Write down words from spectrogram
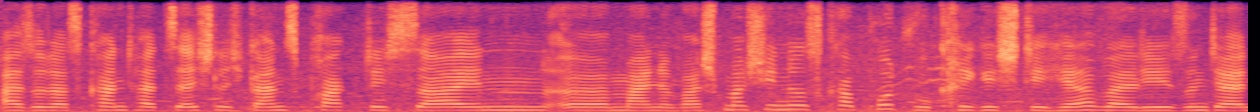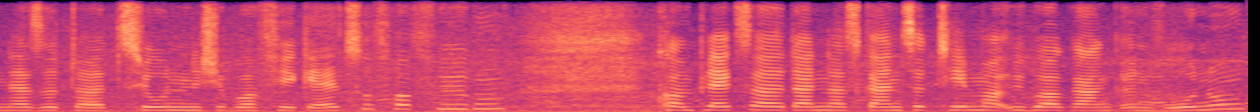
Also das kann tatsächlich ganz praktisch sein, äh, meine Waschmaschine ist kaputt, wo kriege ich die her, weil die sind ja in der Situation nicht über viel Geld zu verfügen. Komplexer dann das ganze Thema Übergang in Wohnung,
